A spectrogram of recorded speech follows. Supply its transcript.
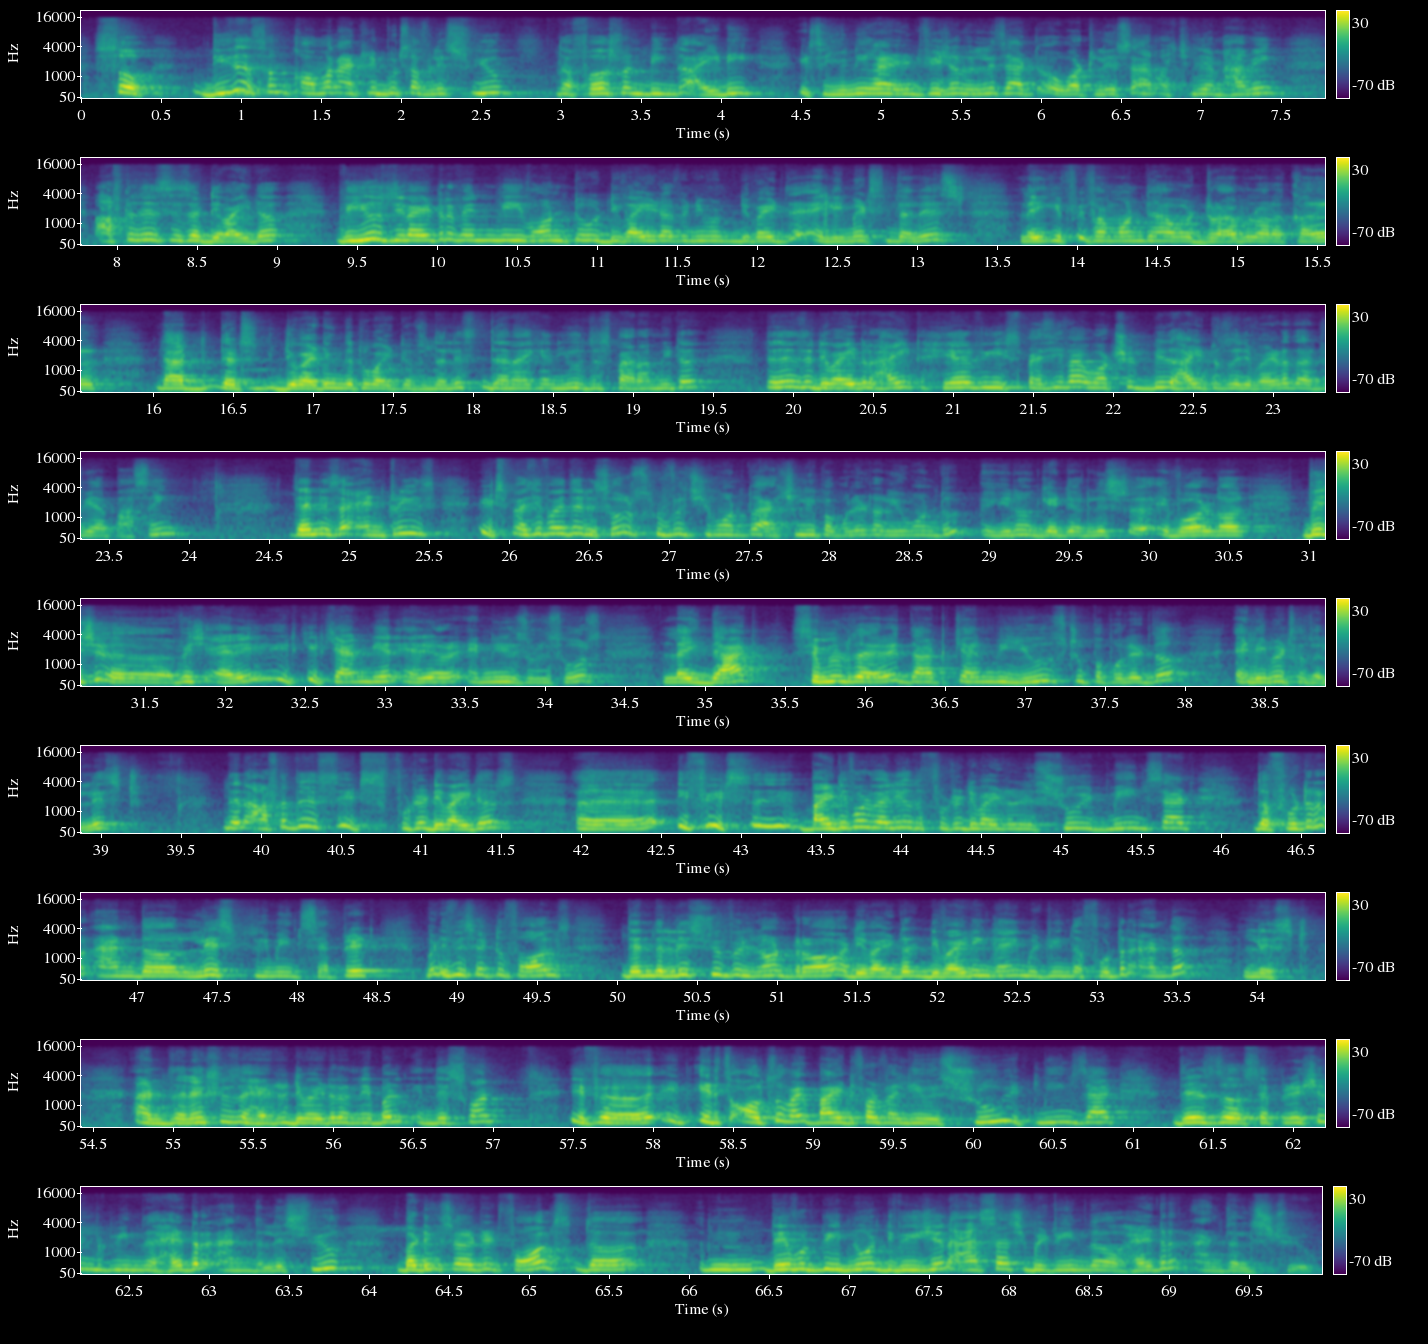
So these are some common attributes of list view. The first one being the ID. It's a unique identification of list at uh, what list I'm actually I'm having. After this is a divider. We use divider when we want to divide or when we want to divide the elements in the list. Like if, if I want to have a drawable or a color that, that's dividing the two items in the list, then I can use this parameter. Then there's the divider height. Here we specify what should be the height of the divider that we are passing. Then is the entries. It specifies the resource through which you want to actually populate or you want to you know get your list uh, evolved or which uh, which array. It, it can be an array or any resource like that similar to the array that can be used to populate the elements of the list. Then after this, it's footer dividers. Uh, if it's uh, by default value of the footer divider is true, it means that the footer and the list remain separate. But if you set to false, then the list view will not draw a divider dividing line between the footer and the list and the next is the header divider enabled in this one if uh, it, it's also by, default value is true it means that there's a separation between the header and the list view but if it false the mm, there would be no division as such between the header and the list view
